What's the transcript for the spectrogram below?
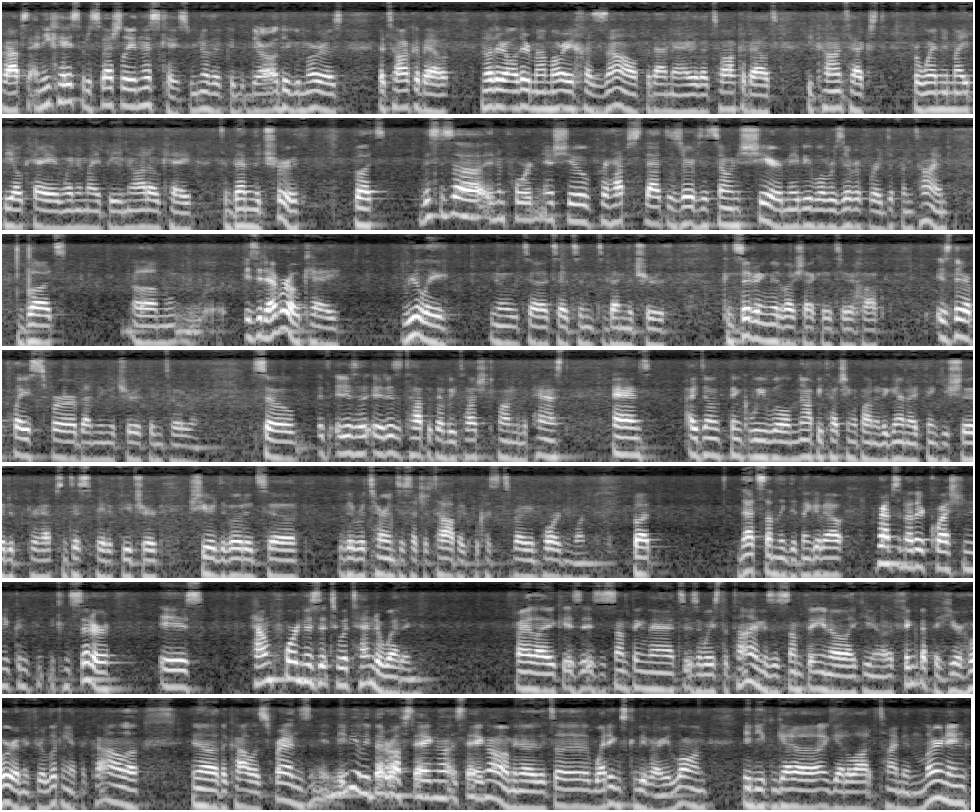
perhaps any case, but especially in this case. We know that there are other Gemaras that talk about, and other, other Mamari Chazal, for that matter, that talk about the context for when it might be okay and when it might be not okay to bend the truth. But this is a, an important issue, perhaps that deserves its own share. Maybe we'll reserve it for a different time. But um, is it ever okay, really, you know, to, to, to, to bend the truth? Considering Midvar Sheker Tirchak, is there a place for bending the truth in Torah? So it, it is a, it is a topic that we touched upon in the past, and I don't think we will not be touching upon it again. I think you should perhaps anticipate a future shiur devoted to the return to such a topic because it's a very important one. But that's something to think about. Perhaps another question you can consider is how important is it to attend a wedding? Right, like, is, is it something that is a waste of time? Is it something, you know, like, you know, think about the Hirhurim. If you're looking at the Kala, you know, the Kala's friends, maybe you'll be better off staying uh, staying home. You know, it's a, weddings can be very long. Maybe you can get a, get a lot of time in learning.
